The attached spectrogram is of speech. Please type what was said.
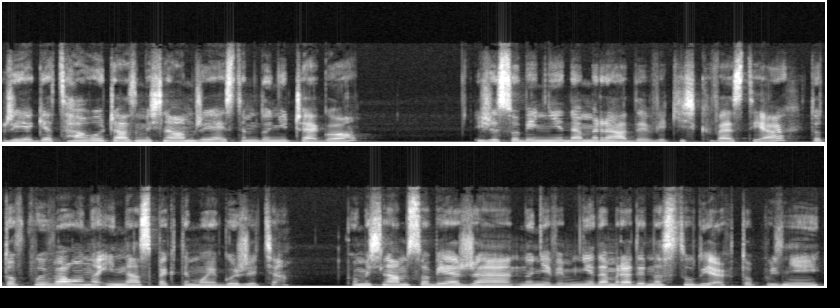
Że jak ja cały czas myślałam, że ja jestem do niczego i że sobie nie dam rady w jakichś kwestiach, to to wpływało na inne aspekty mojego życia. Pomyślałam sobie, że no nie wiem, nie dam rady na studiach. To później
